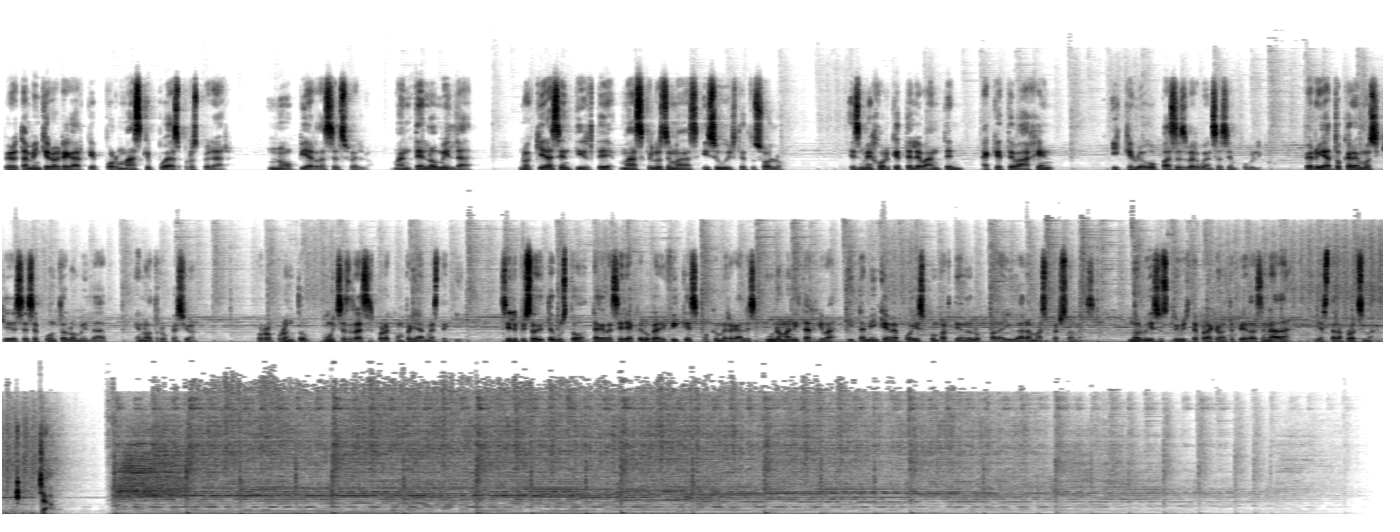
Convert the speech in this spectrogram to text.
Pero también quiero agregar que por más que puedas prosperar, no pierdas el suelo. Mantén la humildad. No quieras sentirte más que los demás y subirte tú solo. Es mejor que te levanten a que te bajen y que luego pases vergüenzas en público. Pero ya tocaremos si quieres ese punto de la humildad en otra ocasión. Por lo pronto, muchas gracias por acompañarme hasta aquí. Si el episodio te gustó, te agradecería que lo califiques o que me regales una manita arriba y también que me apoyes compartiéndolo para ayudar a más personas. No olvides suscribirte para que no te pierdas de nada y hasta la próxima.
